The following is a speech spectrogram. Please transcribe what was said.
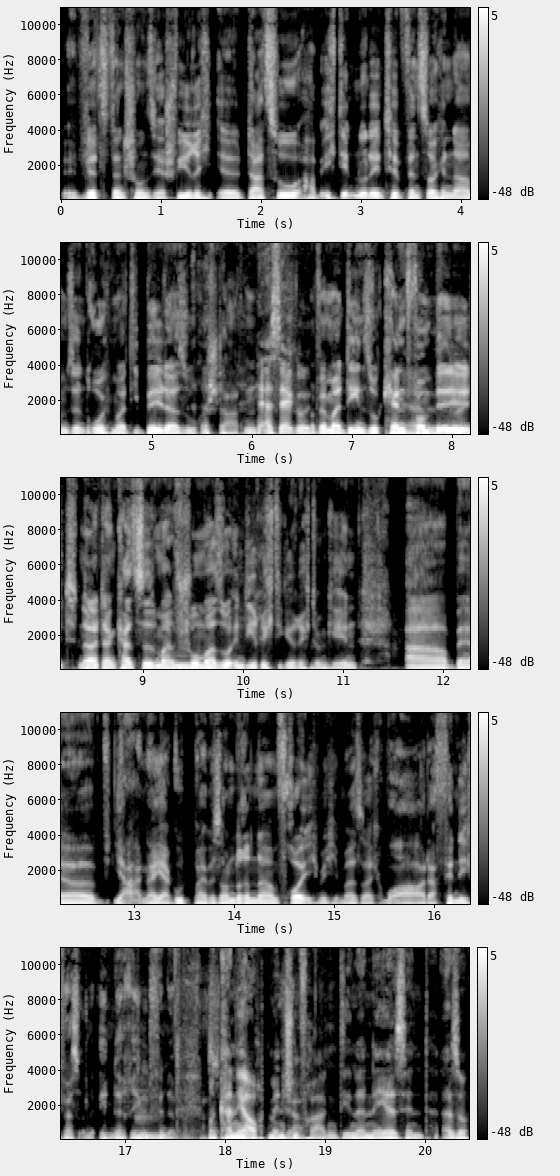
wird's dann schon sehr schwierig. Äh, dazu habe ich den, nur den Tipp, wenn es solche Namen sind, ruhig mal die Bildersuche starten. ja, sehr gut. Und wenn man den so kennt ja, vom Bild, ne, dann kannst du mal hm. schon mal so in die richtige Richtung hm. gehen. Aber ja, naja, gut, bei besonderen Namen freue ich mich immer, sage ich, boah, da finde ich was und in der Regel mhm. findet man was. Man kann ja auch Menschen fragen, die in der Nähe sind. Also,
